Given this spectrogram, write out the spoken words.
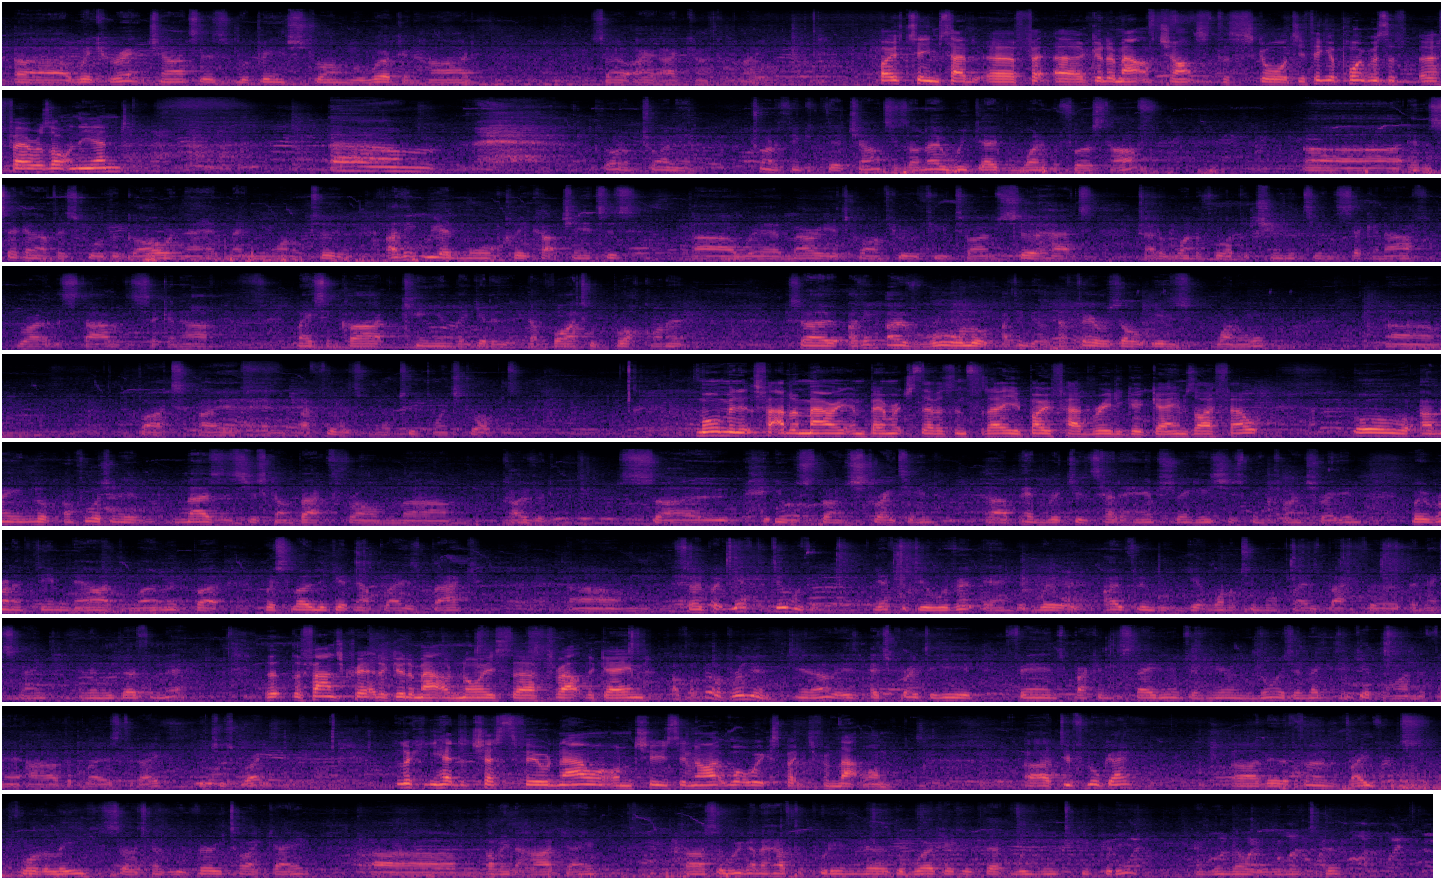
uh, we're creating chances. We're being strong. We're working hard. So I, I can't complain. Both teams had a, a good amount of chances to score. Do you think a point was a, a fair result in the end? Um, God, I'm trying to trying to think of their chances. I know we gave them one in the first half. The second half, they scored the goal, and they had maybe one or two. I think we had more clear-cut chances uh, where Marriott's gone through a few times. Serhat had a wonderful opportunity in the second half, right at the start of the second half. Mason Clark, Kean, they get a, a vital block on it. So I think overall, look, I think a, fair result is one all. Um, but I, I feel it's more two points dropped. More minutes for Adam Marriott and Ben Richards Everton today. You both had really good games, I felt. Well, I mean, look, unfortunately, Maz has just come back from um, COVID, so he was thrown straight in. Uh, Richards had a hamstring, he's just been thrown straight in. We're running thin now at the moment, but we're slowly getting our players back. Um, so, but you have to deal with it. You have to deal with it, and we're hopefully we can get one or two more players back for the next game, and then we go from there. The, the fans created a good amount of noise uh, throughout the game. I thought they were brilliant. You know, it, it's great to hear fans back in the stadiums and hearing the noise, and they did get behind the, fan, uh, the players today, which is great. Looking ahead to Chesterfield now on Tuesday night, what are we expecting from that one? Uh, difficult game. Uh, they're the firm favourites for the league, so it's going to be a very tight game. Um, I mean, a hard game. Uh, so we're going to have to put in the, the work ethic that we need to be put in, and we know what we need to do.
